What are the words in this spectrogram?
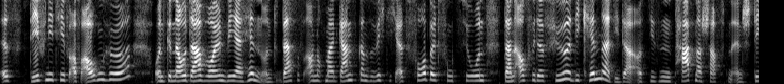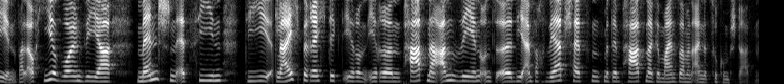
ist definitiv auf Augenhöhe und genau da wollen wir ja hin und das ist auch noch mal ganz ganz wichtig als Vorbildfunktion dann auch wieder für die Kinder, die da aus diesen Partnerschaften entstehen, weil auch hier wollen wir ja Menschen erziehen, die gleichberechtigt ihren ihren Partner ansehen und äh, die einfach wertschätzend mit dem Partner gemeinsam in eine Zukunft starten.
